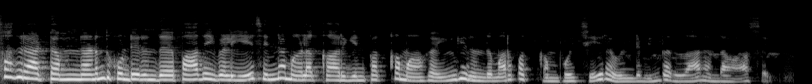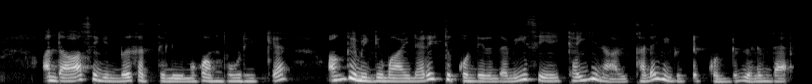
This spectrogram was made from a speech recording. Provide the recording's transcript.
சதுராட்டம் நடந்து கொண்டிருந்த பாதை வழியே சின்ன மேளக்காரியின் பக்கமாக இங்கிருந்து மறுபக்கம் போய் சேர வேண்டும் என்பதுதான் அந்த ஆசை. அந்த ஆசையின் வேகத்திலே முகம் பூரிக்க அங்குமிங்குமாய் நரைத்து கொண்டிருந்த மீசையை கையினால் தடவி விட்டு கொண்டு எழுந்தார்.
